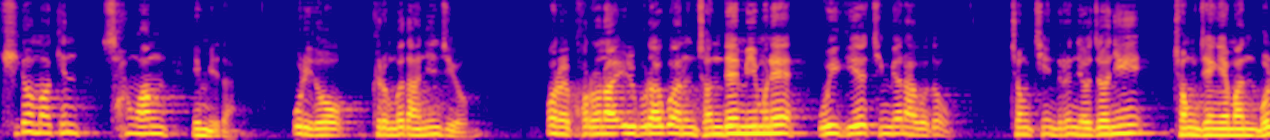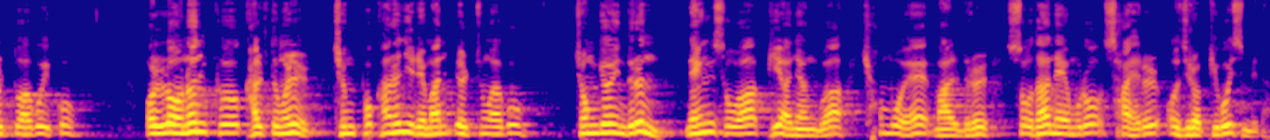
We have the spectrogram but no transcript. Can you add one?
기가 막힌 상황입니다. 우리도 그런 것 아닌지요? 오늘 코로나19라고 하는 전대미문의 위기에 직면하고도 정치인들은 여전히 정쟁에만 몰두하고 있고 언론은 그 갈등을 증폭하는 일에만 열중하고 종교인들은 냉소와 비아냥과 혐오의 말들을 쏟아내므로 사회를 어지럽히고 있습니다.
